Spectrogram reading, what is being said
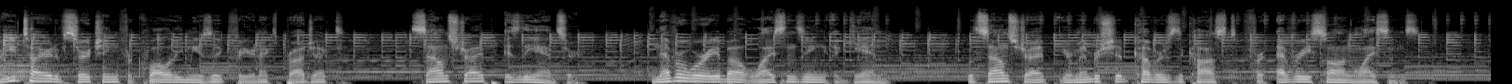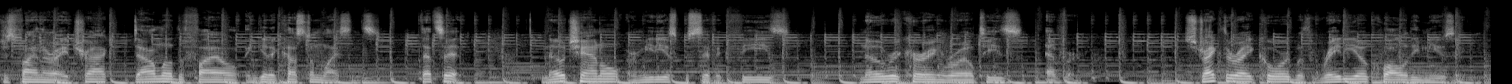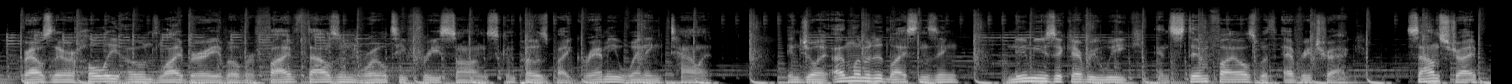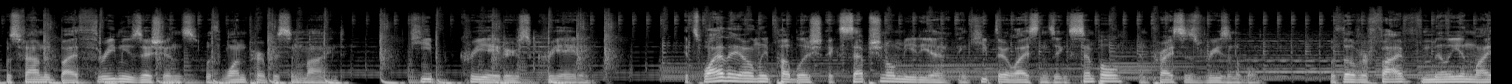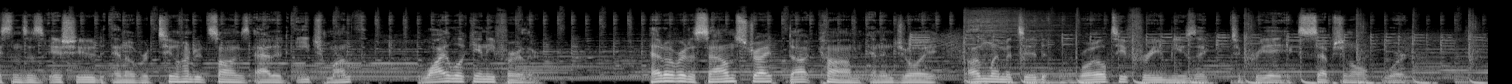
Are you tired of searching for quality music for your next project? Soundstripe is the answer. Never worry about licensing again. With Soundstripe, your membership covers the cost for every song license. Just find the right track, download the file, and get a custom license. That's it. No channel or media specific fees, no recurring royalties ever. Strike the right chord with radio quality music. Browse their wholly owned library of over 5,000 royalty free songs composed by Grammy winning talent. Enjoy unlimited licensing, new music every week, and stem files with every track. Soundstripe was founded by three musicians with one purpose in mind keep creators creating. It's why they only publish exceptional media and keep their licensing simple and prices reasonable. With over 5 million licenses issued and over 200 songs added each month, why look any further? Head over to soundstripe.com and enjoy unlimited, royalty free music to create exceptional work.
